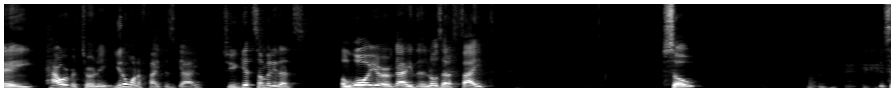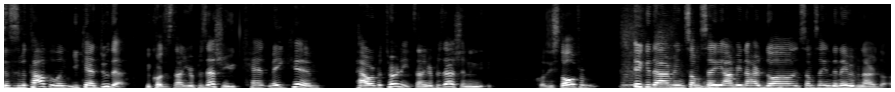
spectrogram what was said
a power of attorney. You don't want to fight this guy. So you get somebody that's a lawyer a guy that knows how to fight. So, since it's metaltalin, you can't do that because it's not in your possession. You can't make him power of attorney. It's not in your possession because he stole from you. Some say Amri Naharda, and some say in the name of Naharda.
